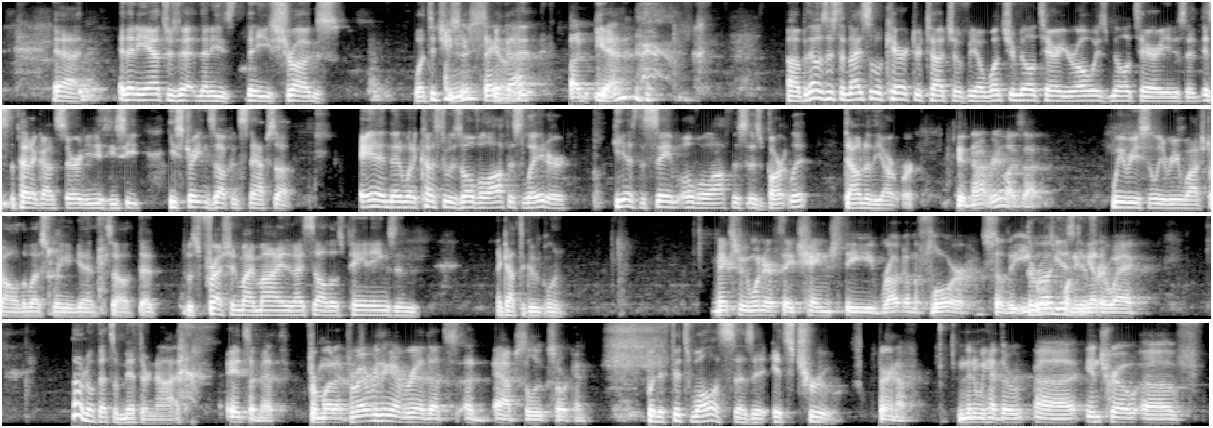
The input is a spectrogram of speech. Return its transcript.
yeah, and then he answers it, and then he's then he shrugs. What did you Can say? you say know, that it- again? uh, but that was just a nice little character touch of you know once you're military, you're always military, and it's, it's the Pentagon, sir. And he he he straightens up and snaps up. And then when it comes to his Oval Office later, he has the same Oval Office as Bartlet, down to the artwork. Did not realize that. we recently rewatched all of the West Wing again, so that was fresh in my mind, and I saw those paintings, and I got to googling. Makes me wonder if they changed the rug on the floor so the eagle rug is is pointing the other way. I don't know if that's a myth or not, It's a myth. From what I- from everything I've read, that's an absolute Sorkin. but if Fitz Wallace says it, it's true. Fair enough. And then we have the uh, intro of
